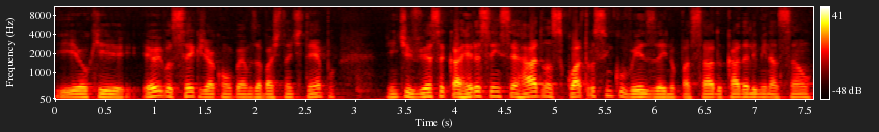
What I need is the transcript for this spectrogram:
E eu que eu e você que já acompanhamos há bastante tempo, a gente viu essa carreira ser encerrada umas quatro ou cinco vezes aí no passado. Cada eliminação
